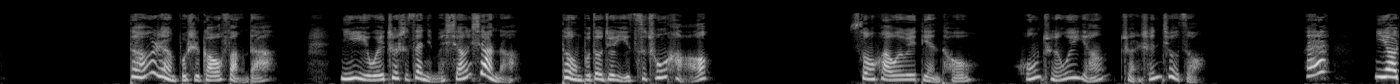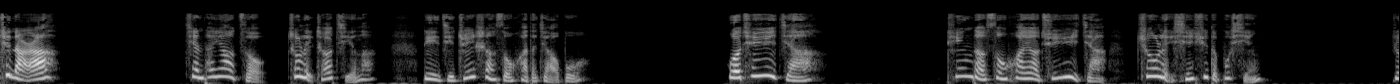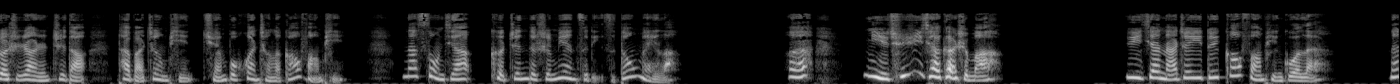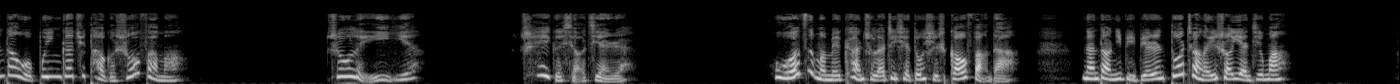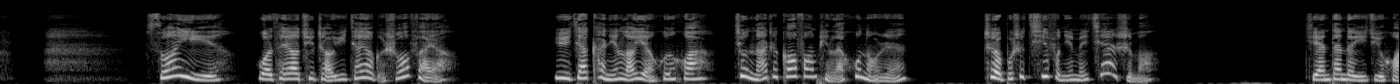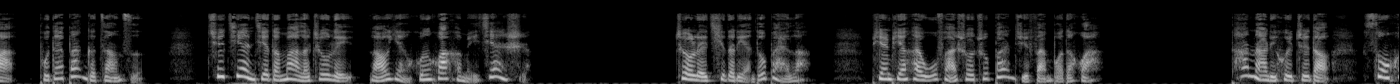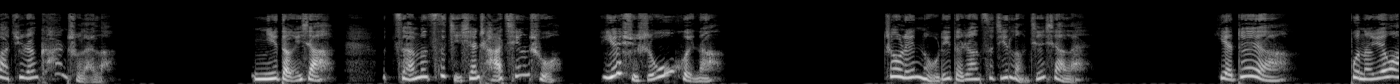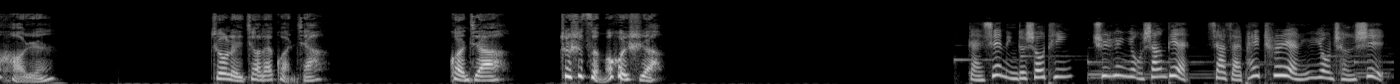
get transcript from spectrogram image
当然不是高仿的。你以为这是在你们乡下呢？动不动就以次充好。宋画微微点头，红唇微扬，转身就走。哎，你要去哪儿啊？见他要走，周磊着急了，立即追上宋画的脚步。我去玉家。听到宋画要去玉家，周磊心虚的不行。若是让人知道他把正品全部换成了高仿品。那宋家可真的是面子里子都没了。啊，你去玉家干什么？玉家拿着一堆高仿品过来，难道我不应该去讨个说法吗？周磊一噎，这个小贱人，我怎么没看出来这些东西是高仿的？难道你比别人多长了一双眼睛吗？所以我才要去找玉家要个说法呀。玉家看您老眼昏花，就拿着高仿品来糊弄人，这不是欺负您没见识吗？简单的一句话，不带半个脏字，却间接的骂了周磊老眼昏花和没见识。周磊气得脸都白了，偏偏还无法说出半句反驳的话。他哪里会知道宋画居然看出来了？你等一下，咱们自己先查清楚，也许是误会呢。周磊努力的让自己冷静下来。也对啊，不能冤枉好人。周磊叫来管家，管家，这是怎么回事啊？感谢您的收听，去运用商店下载 Patreon 运用城市，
